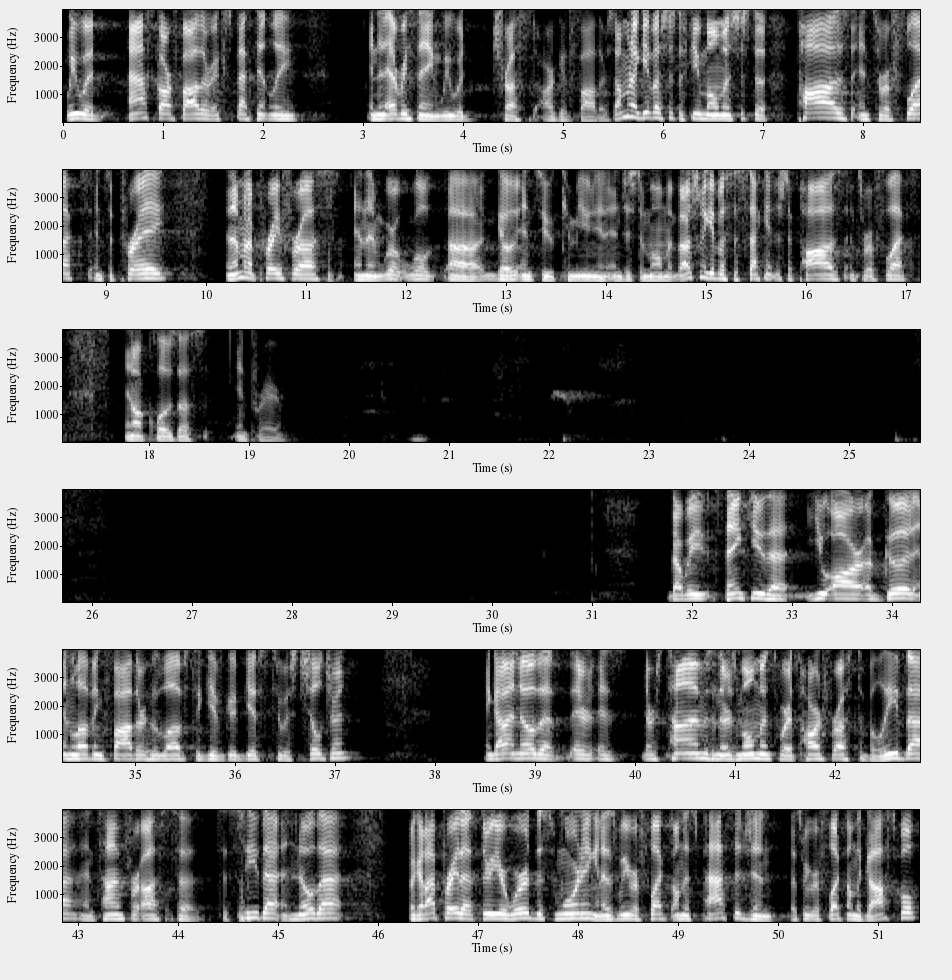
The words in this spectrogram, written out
We would ask our Father expectantly, and in everything, we would trust our good Father. So I'm going to give us just a few moments just to pause and to reflect and to pray. And I'm going to pray for us, and then we'll, we'll uh, go into communion in just a moment. But I just want to give us a second just to pause and to reflect, and I'll close us in prayer. God, we thank you that you are a good and loving Father who loves to give good gifts to his children. And God, I know that there is there's times and there's moments where it's hard for us to believe that and time for us to, to see that and know that. But God, I pray that through your word this morning and as we reflect on this passage and as we reflect on the gospel,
